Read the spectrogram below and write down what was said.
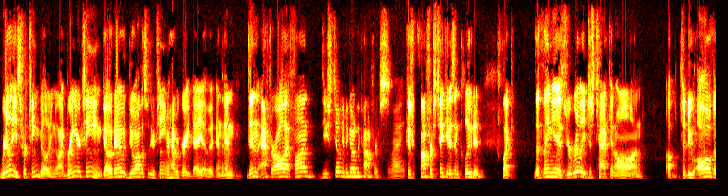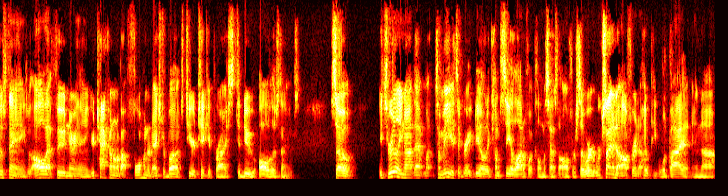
really, it's for team building. Like, bring your team, go do do all this with your team, and have a great day of it. And then, then after all that fun, do you still get to go to the conference Right. because your conference ticket is included. Like, the thing is, you're really just tacking on. Uh, to do all of those things with all that food and everything, you're tacking on about 400 extra bucks to your ticket price to do all those things. So it's really not that much. To me, it's a great deal to come see a lot of what Columbus has to offer. So we're, we're excited to offer it. I hope people would buy it, and uh,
